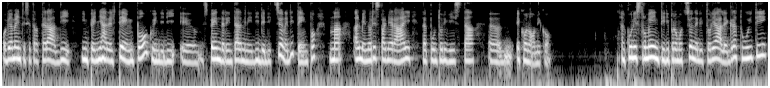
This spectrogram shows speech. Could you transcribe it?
Ovviamente si tratterà di impegnare il tempo, quindi di eh, spendere in termini di dedizione di tempo, ma almeno risparmierai dal punto di vista eh, economico. Alcuni strumenti di promozione editoriale gratuiti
